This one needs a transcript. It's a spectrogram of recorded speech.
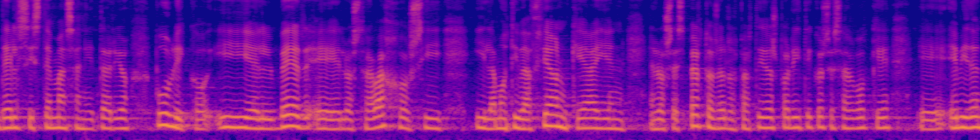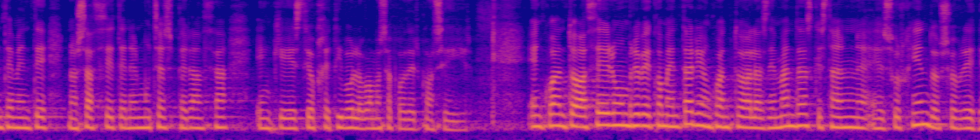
del sistema sanitario público. Y el ver los trabajos y, la motivación que hay en, los expertos de los partidos políticos es algo que eh, evidentemente nos hace tener mucha esperanza en que este objetivo lo vamos a poder conseguir. En cuanto a hacer un breve comentario en cuanto a las demandas que están eh, surgiendo sobre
